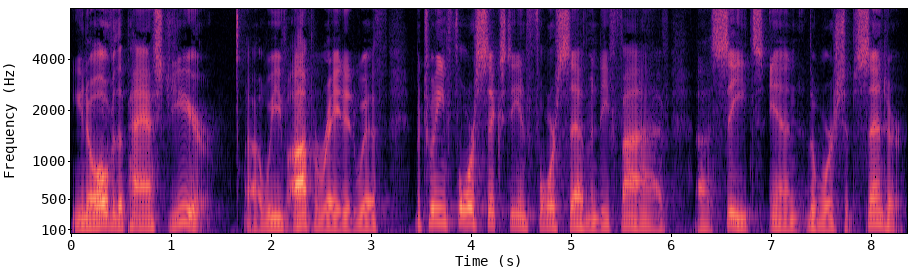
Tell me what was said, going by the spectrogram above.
You know, over the past year, uh, we've operated with between 460 and 475 uh, seats in the worship center.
